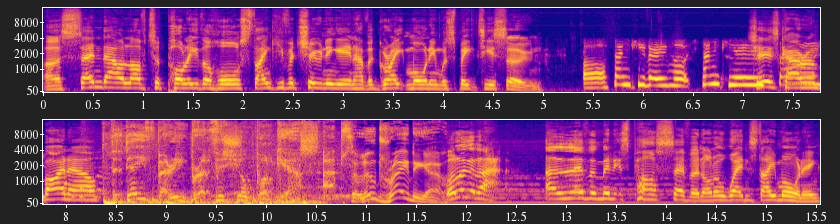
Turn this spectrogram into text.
Uh, send our love to Polly the horse. Thank you for tuning in. Have a great morning. We'll speak to you soon. Oh, thank you very much. Thank you. Cheers, Karen. Bye now. The Dave Berry Breakfast Show podcast. Absolute Radio. Well, look at that. 11 minutes past seven on a Wednesday morning.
